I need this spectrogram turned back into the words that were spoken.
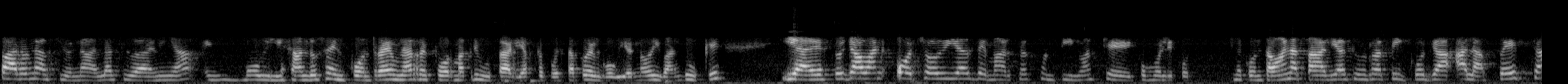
paro nacional, la ciudadanía movilizándose en contra de una reforma tributaria propuesta por el gobierno de Iván Duque. Y a esto ya van ocho días de marchas continuas que, como le, me contaba Natalia hace un ratico, ya a la fecha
